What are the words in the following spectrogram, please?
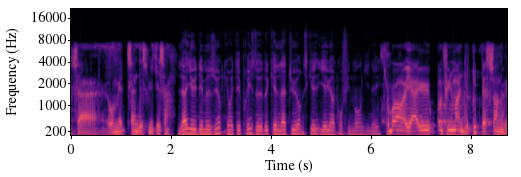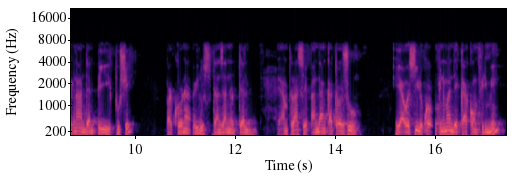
Ça, aux médecins d'expliquer ça. Là, il y a eu des mesures qui ont été prises de, de quelle nature? Est-ce qu'il y a eu un confinement en Guinée? Bon, il y a eu confinement de toute personne venant d'un pays touché par coronavirus dans un hôtel en place pendant 14 jours. Il y a aussi le confinement des cas confirmés.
